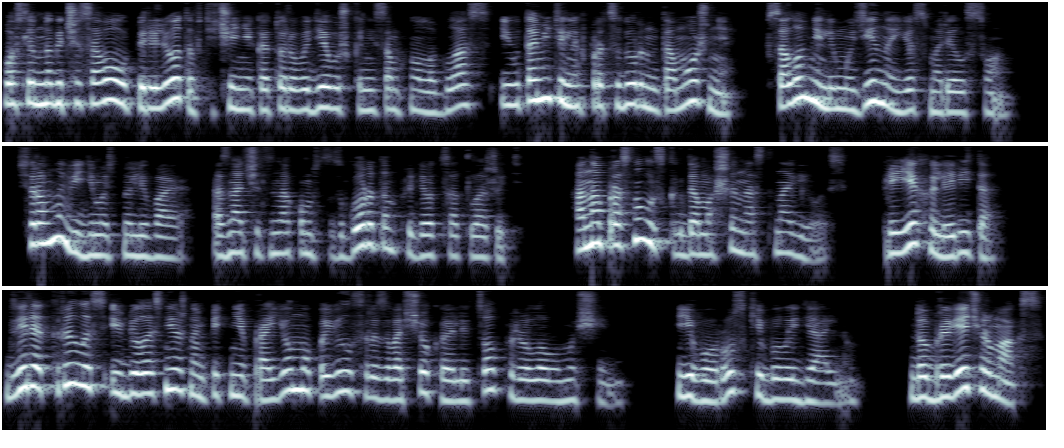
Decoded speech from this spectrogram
После многочасового перелета, в течение которого девушка не сомкнула глаз, и утомительных процедур на таможне, в салоне лимузина ее сморил сон. Все равно видимость нулевая, а значит знакомство с городом придется отложить. Она проснулась, когда машина остановилась. «Приехали, Рита», Дверь открылась, и в белоснежном пятне проема появилось розовощекое лицо пожилого мужчины. Его русский был идеальным. «Добрый вечер, Макс!»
